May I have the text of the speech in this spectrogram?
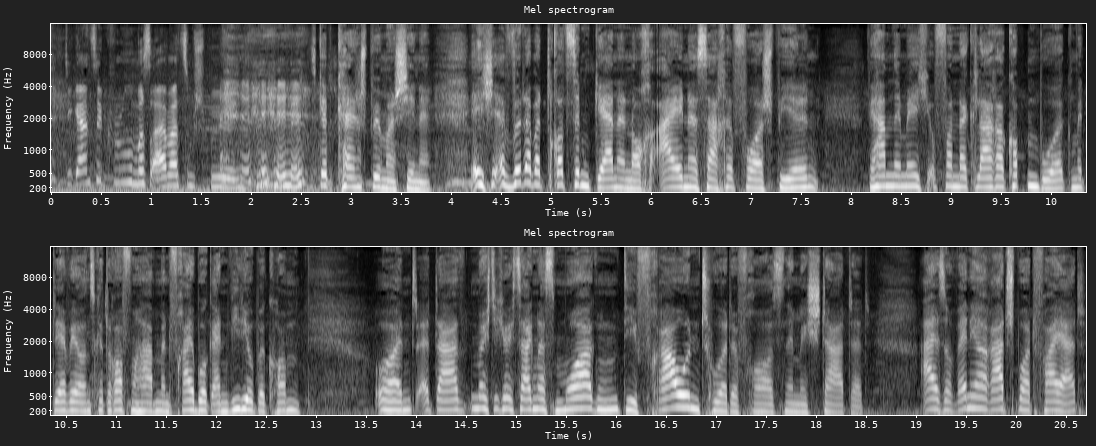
Die ganze Crew muss einmal zum Spülen. Es gibt keine Spülmaschine. Ich würde aber trotzdem gerne noch eine Sache vorspielen. Wir haben nämlich von der Clara Koppenburg, mit der wir uns getroffen haben, in Freiburg ein Video bekommen. Und äh, da möchte ich euch sagen, dass morgen die Frauentour de France nämlich startet. Also, wenn ihr Radsport feiert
